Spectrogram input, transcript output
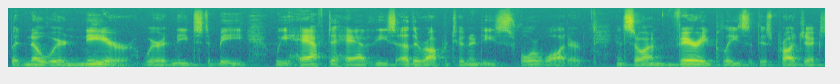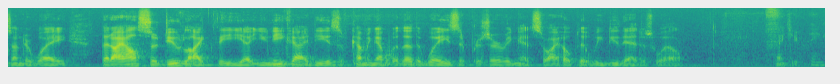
but nowhere near where it needs to be. We have to have these other opportunities for water. And so I'm very pleased that this project's underway. But I also do like the uh, unique ideas of coming up with other ways of preserving it, so I hope that we do that as well. Thank you. Thank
